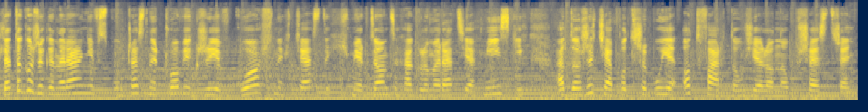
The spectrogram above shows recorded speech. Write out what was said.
Dlatego, że generalnie współczesny człowiek żyje w głośnych, ciastych i śmierdzących aglomeracjach miejskich, a do życia potrzebuje otwartą, zieloną przestrzeń.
